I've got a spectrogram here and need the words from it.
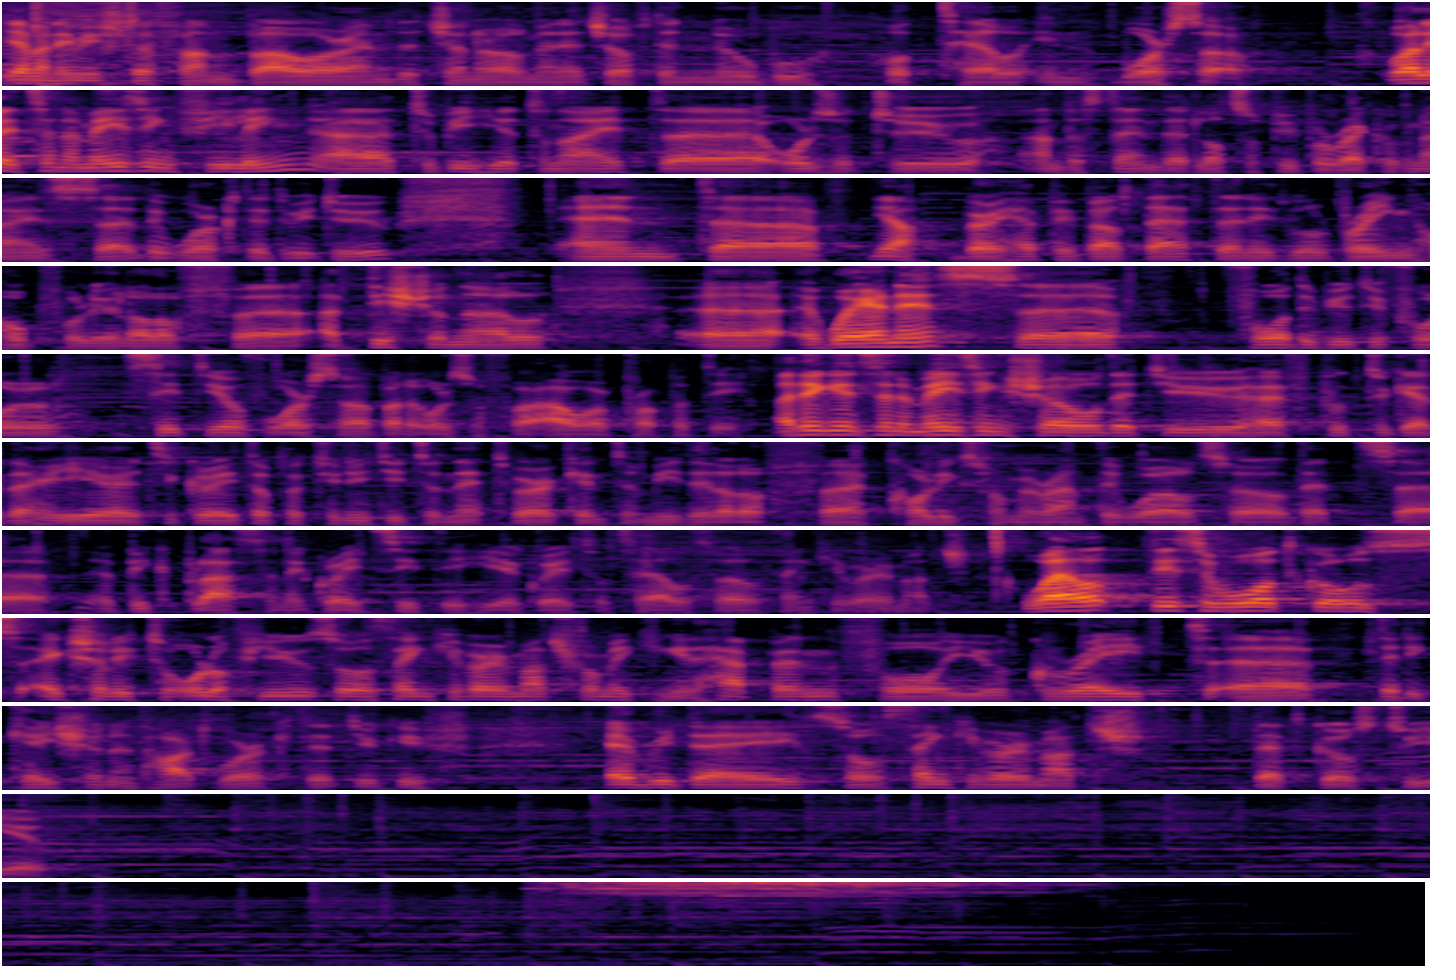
Yeah, my name is Stefan Bauer. I'm the general manager of the Nobu Hotel in Warsaw. Well, it's an amazing feeling uh, to be here tonight, uh, also to understand that lots of people recognize uh, the work that we do. And uh, yeah, very happy about that. And it will bring hopefully a lot of uh, additional uh, awareness for the beautiful city of Warsaw, but also for our property. I think it's an amazing show that you have put together here. It's a great opportunity to network and to meet a lot of uh, colleagues from around the world. So that's uh, a big plus and a great city here, great hotel. So thank you very much. Well, this award goes actually to all of you. So thank you very much for making it happen, for your great uh, dedication and hard work that you give every day. So thank you very much. That goes to you.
